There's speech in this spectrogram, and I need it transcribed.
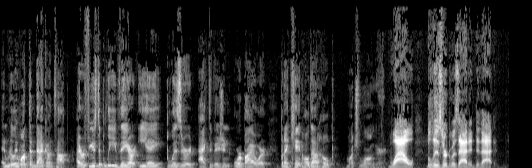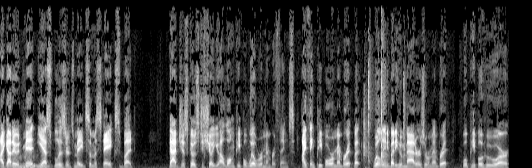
and really want them back on top. I refuse to believe they are EA, Blizzard, Activision, or BioWare, but I can't hold out hope much longer. Wow, Blizzard was added to that. I got to mm-hmm. admit, yes, Blizzard's made some mistakes, but that just goes to show you how long people will remember things. I think people remember it, but will anybody who matters remember it? Will people who are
